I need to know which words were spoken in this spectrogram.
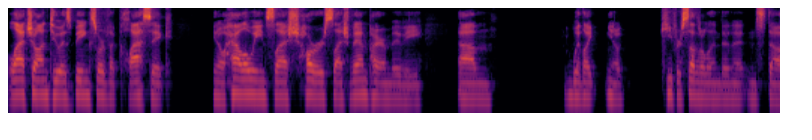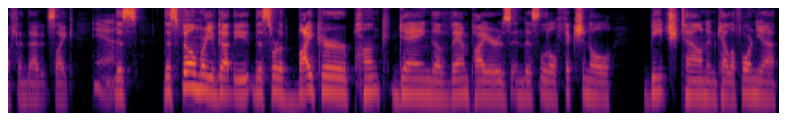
latch onto as being sort of a classic, you know, Halloween slash horror slash vampire movie, um, with like you know Kiefer Sutherland in it and stuff, and that it's like yeah. this this film where you've got the this sort of biker punk gang of vampires in this little fictional beach town in California.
